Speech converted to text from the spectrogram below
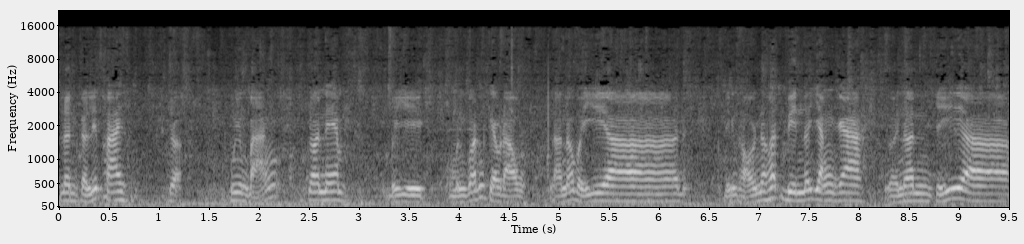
lên clip 2 cho nguyên bản cho anh em. Bởi vì mình quánh kèo đầu là nó bị à, điện thoại nó hết pin, nó văng ra. Rồi nên chỉ à,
